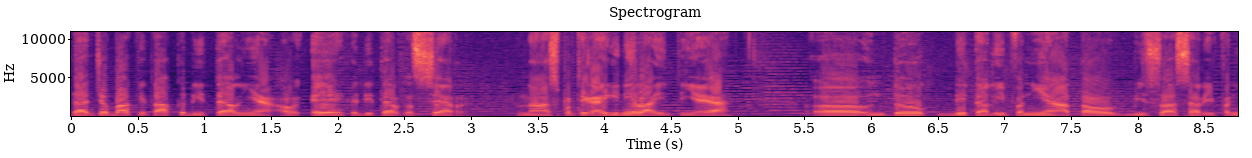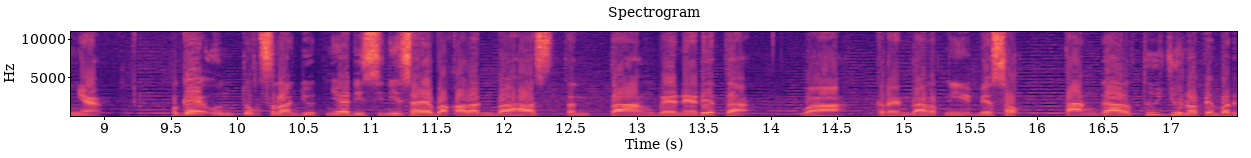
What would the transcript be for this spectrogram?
dan coba kita ke detailnya oke okay, ke detail ke share. Nah seperti kayak gini lah intinya ya uh, untuk detail eventnya atau bisa share eventnya Oke, untuk selanjutnya di sini saya bakalan bahas tentang Benedetta. Wah, keren banget nih. Besok tanggal 7 November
